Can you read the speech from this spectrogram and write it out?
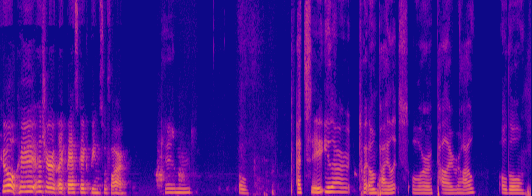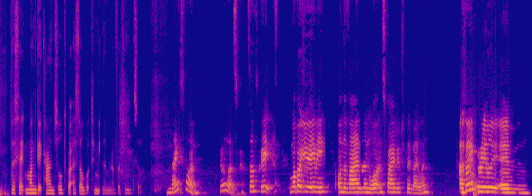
Cool. Who has your like best gig been so far? Um, oh, I'd say either Twenty One Pilots or Palais Royale. Although the second one get cancelled, but I still got to meet them and everything. So Nice one. Cool. That sounds great. And what about you, Amy? On the violin, what inspired you to play violin? I think really, um,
